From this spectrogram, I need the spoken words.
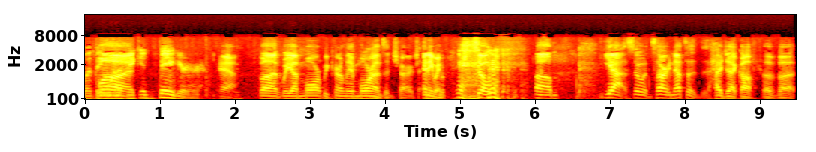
but they But- want to make it bigger. Yeah, but we have more. We currently have morons in charge. Anyway, so um, yeah. So sorry, not to hijack off of uh,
